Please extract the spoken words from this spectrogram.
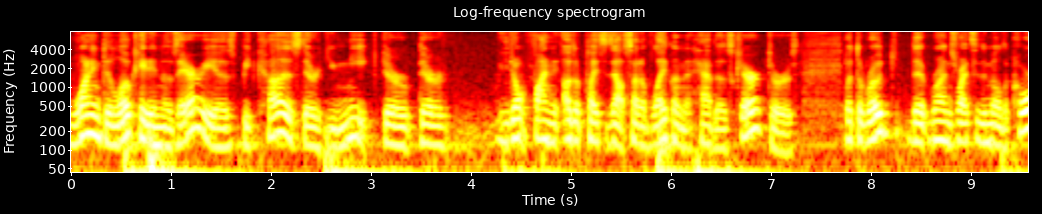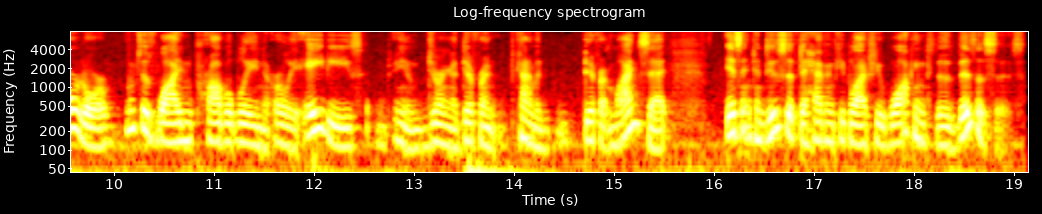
wanting to locate in those areas because they're unique. They're they're you don't find other places outside of Lakeland that have those characters. But the road that runs right through the middle of the corridor, which is widened probably in the early 80s, you know, during a different kind of a different mindset, isn't conducive to having people actually walking to those businesses.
